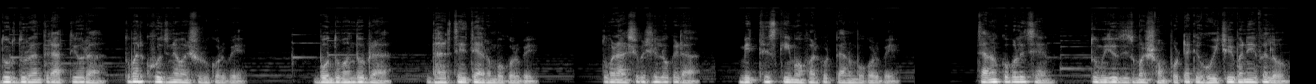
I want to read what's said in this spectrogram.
দূর দূরান্তের আত্মীয়রা তোমার খোঁজ নেওয়া শুরু করবে। বন্ধু বান্ধবরা ধার চাইতে আরম্ভ করবে। তোমার আশেপাশের লোকেরা মিথ্যে স্কিম অফার করতে আরম্ভ করবে। চাণক্য বলেছেন, তুমি যদি তোমার সম্পদটাকে হইচই বানিয়ে ফেলো,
